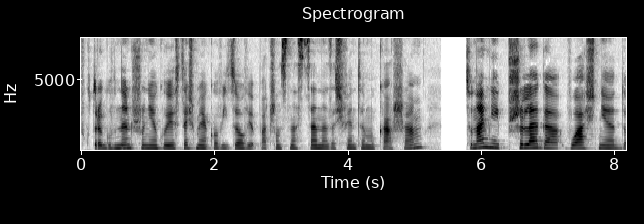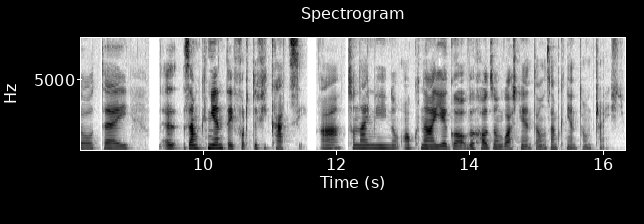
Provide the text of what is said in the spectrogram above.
w którego wnętrzu niejako jesteśmy jako widzowie, patrząc na scenę ze świętym Łukaszem, co najmniej przylega właśnie do tej e, zamkniętej fortyfikacji, a co najmniej no, okna jego wychodzą właśnie na tą zamkniętą część.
